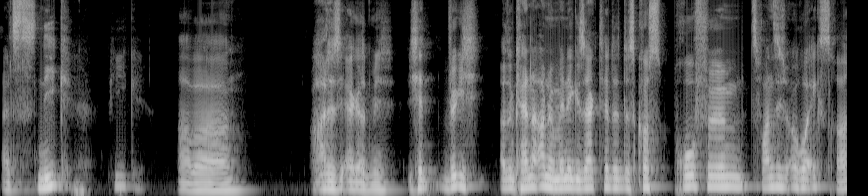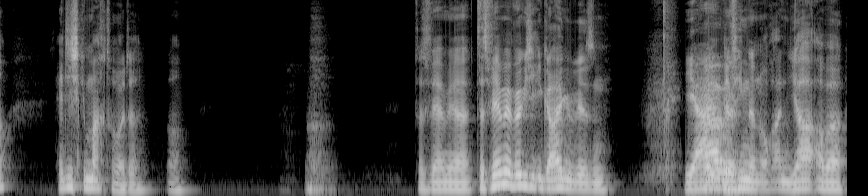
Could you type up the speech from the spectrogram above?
als Sneak Peek. Aber ah, das ärgert mich. Ich hätte wirklich, Also keine Ahnung, wenn ihr gesagt hättet, das kostet pro Film 20 Euro extra, hätte ich gemacht heute. So. Das wäre mir, das wäre mir wirklich egal gewesen. Ja, Weil der fing dann auch an, ja, aber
